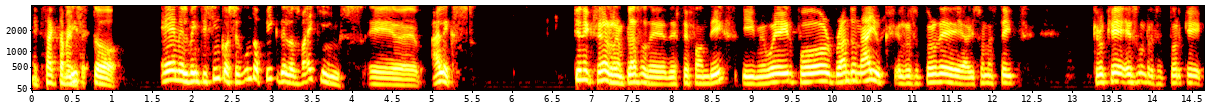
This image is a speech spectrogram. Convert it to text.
exactamente. Listo. En el 25, segundo pick de los Vikings, eh, Alex. Tiene que ser el reemplazo de, de Stephon Diggs y me voy a ir por Brandon Ayuk, el receptor de Arizona State. Creo que es un receptor que,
